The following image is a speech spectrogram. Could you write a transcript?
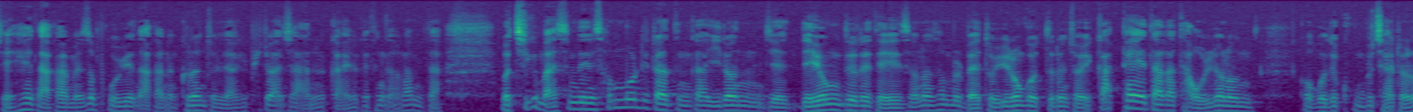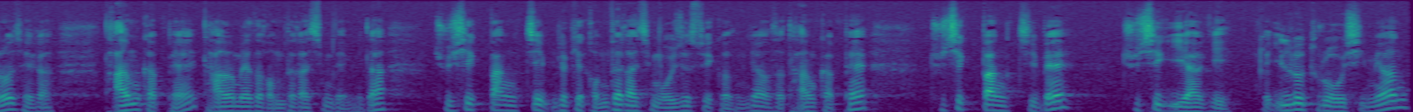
이제 해 나가면서 보유해 나가는 그런 전략이 필요하지 않을까 이렇게 생각을 합니다. 뭐 지금 말씀드린 선물이라든가 이런 이제 내용들에 대해서는 선물 매도 이런 것들은 저희 카페에다가 다 올려놓은 거거든요. 공부 자료로 제가 다음 카페 다음에서 검색하시면 됩니다. 주식빵집 이렇게 검색하시면 오실 수 있거든요. 그래서 다음 카페 주식빵집의 주식 이야기 그러니까 일로 들어오시면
